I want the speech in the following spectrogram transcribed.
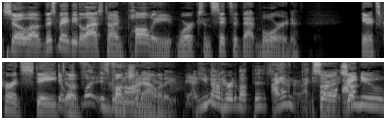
So uh, this may be the last time Polly works and sits at that board in its current state Yeah, what- of what is going on functionality. Have you not heard about this? I haven't. I- So, All right, so- I knew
